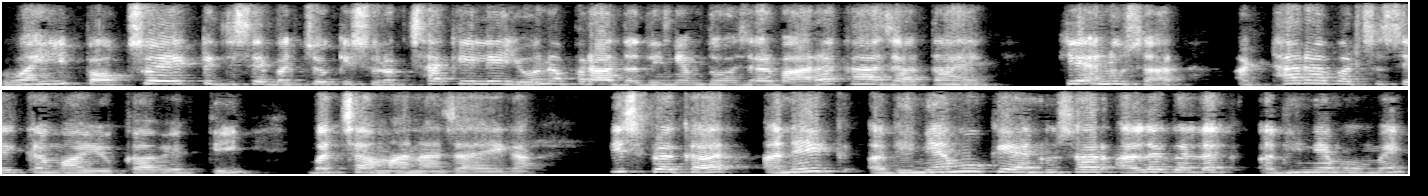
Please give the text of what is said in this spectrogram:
वहीं पॉक्सो एक्ट, जिसे बच्चों की सुरक्षा के लिए यौन अपराध अधिनियम 2012 कहा जाता है, के अनुसार 18 वर्ष से कम आयु का व्यक्ति बच्चा माना जाएगा। इस प्रकार अनेक अधिनियमों के अनुसार अलग अलग अधिनियमों में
